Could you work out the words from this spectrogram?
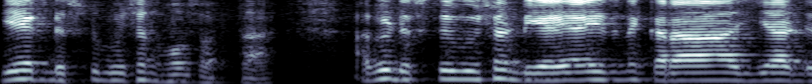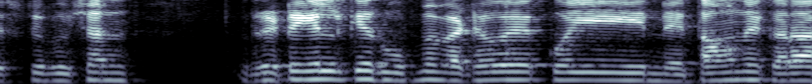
ये एक डिस्ट्रीब्यूशन हो सकता है। अभी डिस्ट्रीब्यूशन डी ने करा या डिस्ट्रीब्यूशन रिटेल के रूप में बैठे हुए कोई नेताओं ने करा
